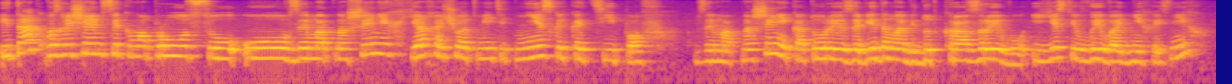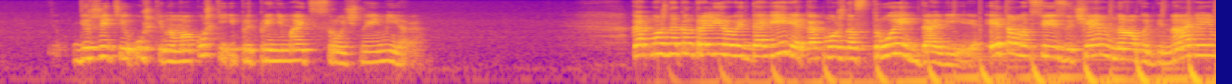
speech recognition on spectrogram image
Итак, возвращаемся к вопросу о взаимоотношениях. Я хочу отметить несколько типов взаимоотношений, которые заведомо ведут к разрыву. И если вы в одних из них держите ушки на макушке и предпринимайте срочные меры. Как можно контролировать доверие, как можно строить доверие, это мы все изучаем на вебинаре,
